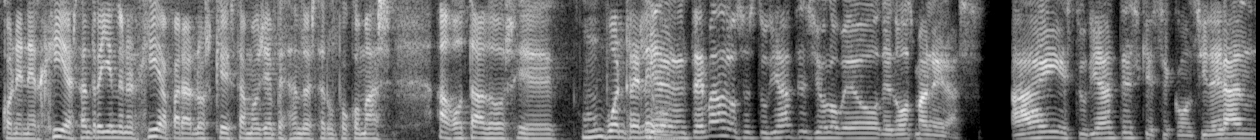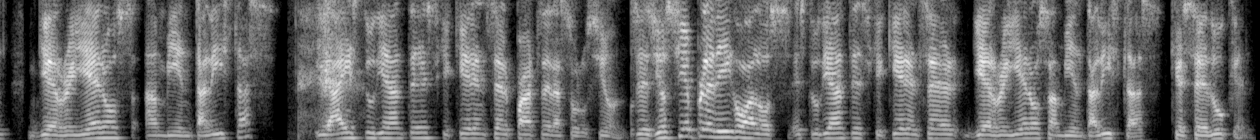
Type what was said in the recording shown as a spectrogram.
con energía? ¿Están trayendo energía para los que estamos ya empezando a estar un poco más agotados? Eh, un buen relevo. el tema de los estudiantes yo lo veo de dos maneras. Hay estudiantes que se consideran guerrilleros ambientalistas y hay estudiantes que quieren ser parte de la solución. Entonces yo siempre digo a los estudiantes que quieren ser guerrilleros ambientalistas que se eduquen,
